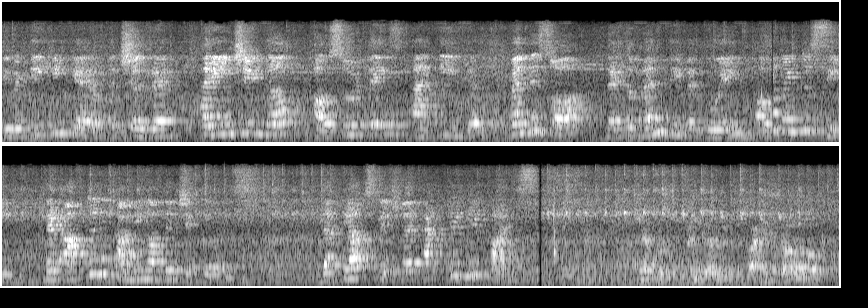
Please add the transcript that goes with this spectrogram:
They were taking care of the children, arranging the household things and even when they saw that the men they were going out, they were going to see that after the coming of the Jacobins, the clubs which were actively participating You have to bring your, what is it all about?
